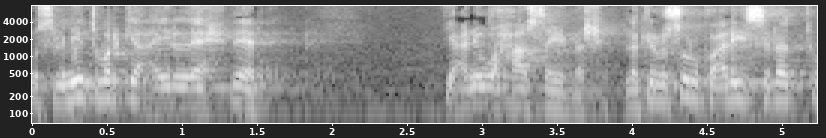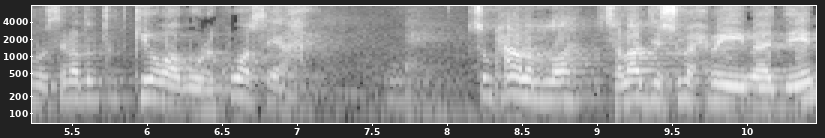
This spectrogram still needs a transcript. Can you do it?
muslimiintu markii ay leexdeen yani waxaasay dhashay. Laakiin rasuulku calayhi salaatu wasalaam dadkii u abuuray kuwaasay ahay. Subxaan allah salaaddii subax bay yimaadeen.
